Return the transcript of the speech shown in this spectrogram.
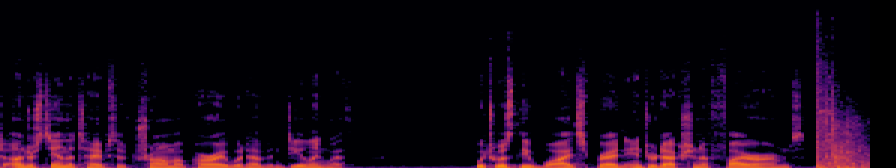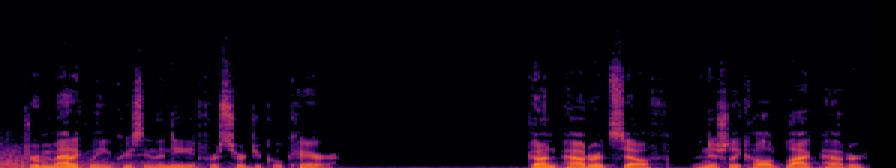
to understand the types of trauma Paré would have been dealing with, which was the widespread introduction of firearms, dramatically increasing the need for surgical care. Gunpowder itself, initially called black powder,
